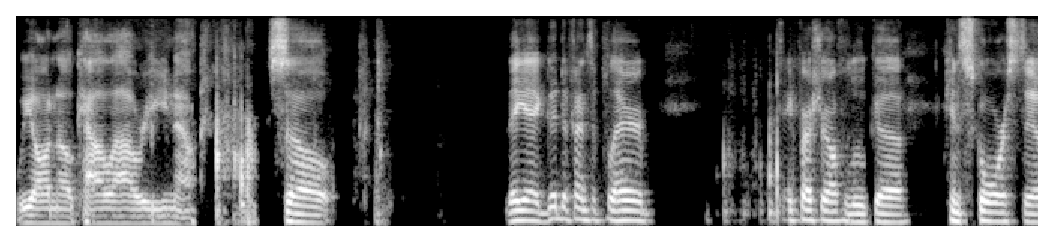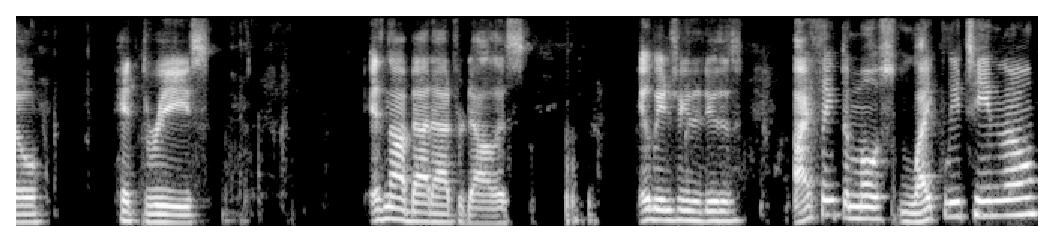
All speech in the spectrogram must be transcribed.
We all know Kyle Lowry, you know. So they get a good defensive player, take pressure off Luka, can score still, hit threes. It's not a bad ad for Dallas. It'll be interesting to do this. I think the most likely team, though,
